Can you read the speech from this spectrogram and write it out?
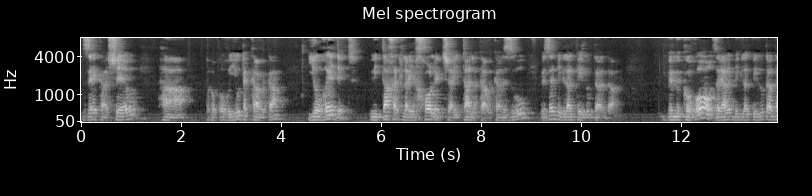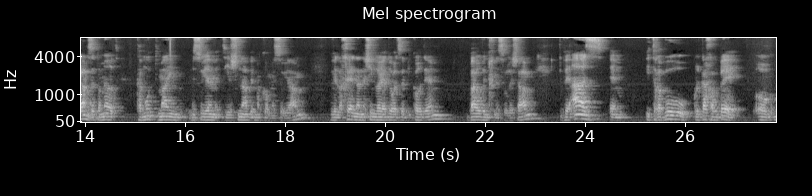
זה כאשר פוריות הקרקע יורדת מתחת ליכולת שהייתה לקרקע הזו, וזה בגלל פעילות האדם. במקורו זה היה בגלל פעילות האדם, זאת אומרת כמות מים מסוימת ישנה במקום מסוים, ולכן אנשים לא ידעו על זה מקודם, באו ונכנסו לשם, ואז הם התרבו כל כך הרבה, או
